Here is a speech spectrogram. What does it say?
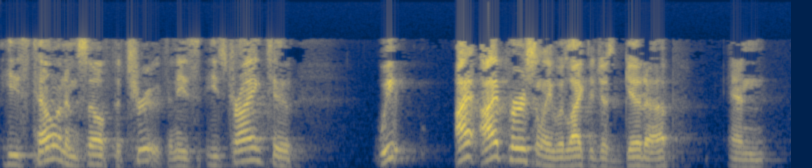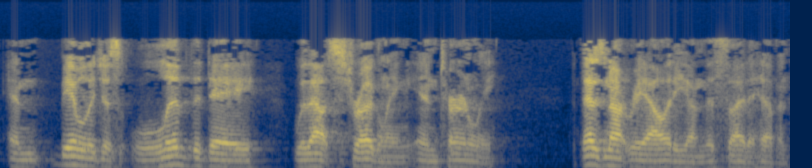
he's telling himself the truth and he's, he's trying to, we, I, I personally would like to just get up and, and be able to just live the day without struggling internally. That is not reality on this side of heaven.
